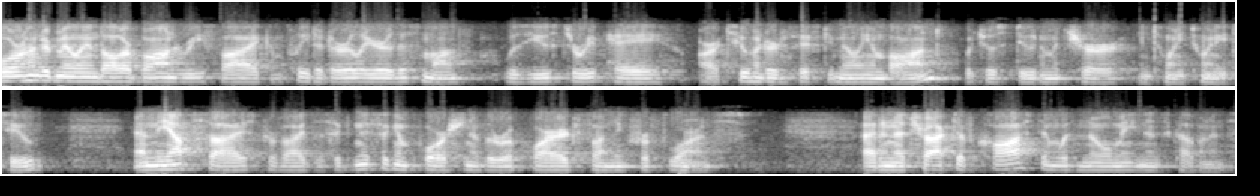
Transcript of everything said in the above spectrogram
$400 million bond refi completed earlier this month was used to repay our 250 million bond, which was due to mature in 2022, and the upsize provides a significant portion of the required funding for Florence at an attractive cost and with no maintenance covenants.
